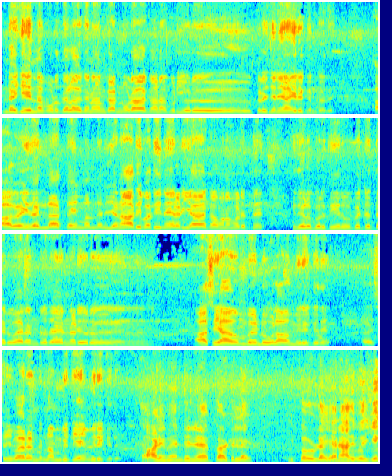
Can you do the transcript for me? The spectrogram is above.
இன்றைக்கு என்ன பொறுத்தளவுக்கு நான் கண்ணூடாக காணக்கூடிய ஒரு பிரச்சனையாக இருக்கின்றது. ஆகவே இதெல்லாத்தையும் வந்து ஜனாதிபதி நேரடியாக கவனம் எடுத்து இதுகளுக்கு ஒரு தீர்வு பெற்று தருவார் என்றது என்னுடைய ஒரு ஆசையாகவும் வேண்டுகோளாகவும் இருக்குது. அதை செய்வார் என்று நம்பிக்கையும் இருக்குது. பார்லிமெண்ட் நிலைப்பாட்டில் இப்போ உள்ள ஜனாதிபதியை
